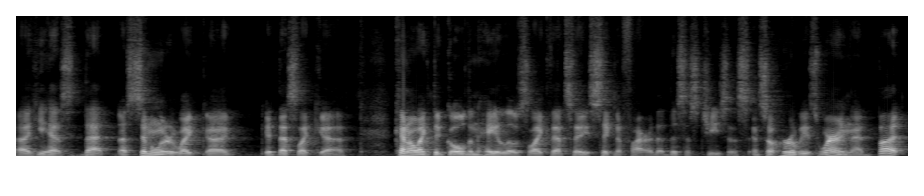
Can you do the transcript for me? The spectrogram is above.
uh, he has that a similar like uh, it, that's like uh, kind of like the golden halos, like that's a signifier that this is Jesus. And so Hurley is wearing that, but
